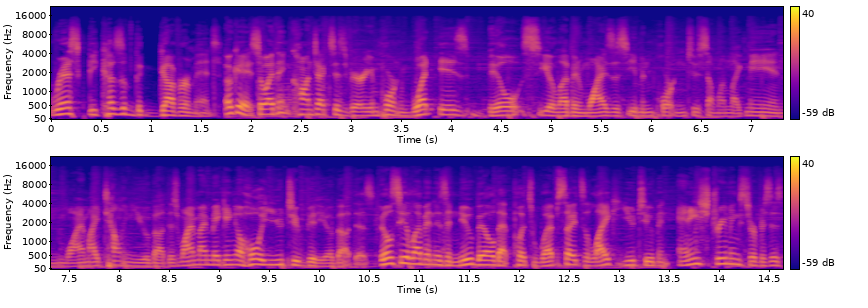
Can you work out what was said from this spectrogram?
risk because of the government. Okay, so I think context is very important. What is Bill C 11? Why is this even important to someone like me? And why am I telling you about this? Why am I making a whole YouTube video about this? Bill C 11 is a new bill that puts websites like YouTube and any streaming services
